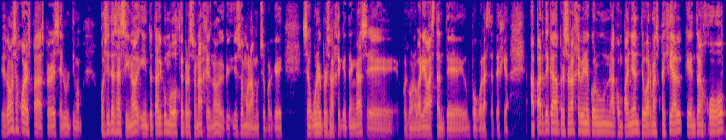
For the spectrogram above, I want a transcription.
dices, vamos a jugar espadas, pero eres el último. Cositas así, ¿no? Y en total como 12 personajes, ¿no? Y eso mola mucho porque según el personaje que tengas, eh, pues bueno, varía bastante un poco la estrategia. Aparte, cada personaje viene con un acompañante o arma especial que entra en juego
